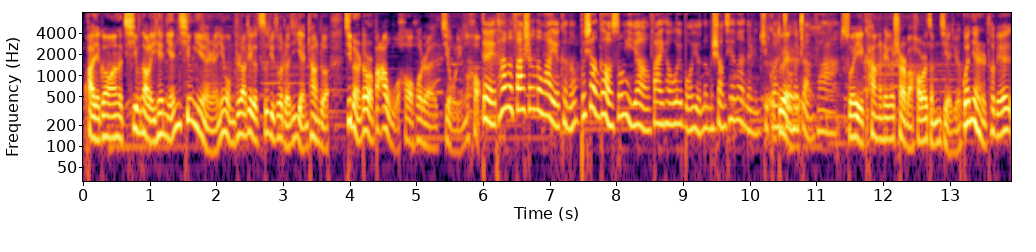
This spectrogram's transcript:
跨界歌王呢欺负到了一些年轻音乐人，因为我们知道这个词曲作者及演唱者基本上都是八五后或者九零后，对他们发声的话也可能不像高晓松一样发一条微博有那么上千万的人去关注和转发。所以看看这个事儿吧，后边怎么解决？关键是特别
